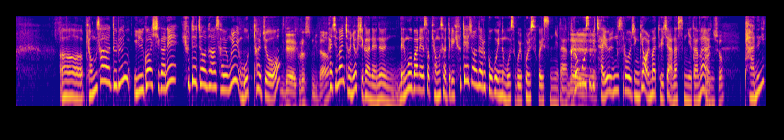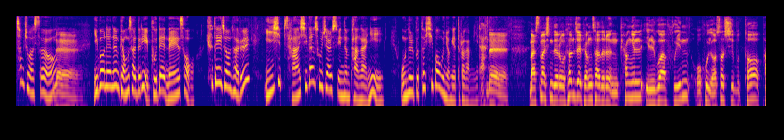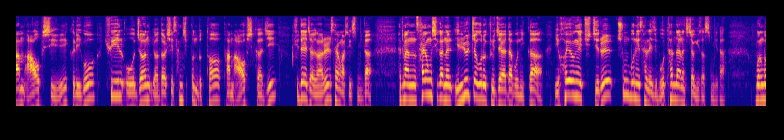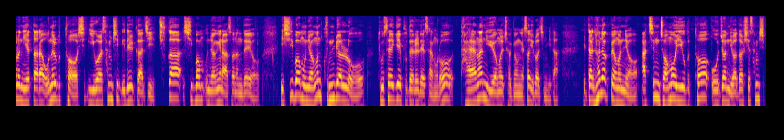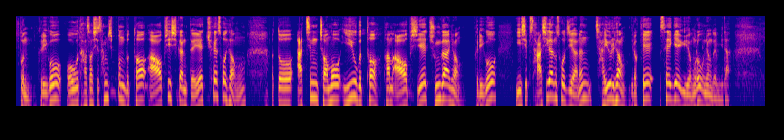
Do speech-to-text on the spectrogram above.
어, 병사들은 일과 시간에 휴대전화 사용을 못하죠. 네, 그렇습니다. 하지만 저녁 시간에는 내무반에서 병사들이 휴대전화를 보고 있는 모습을 볼 수가 있습니다. 네. 그런 모습이 자연스러워진 게 얼마 되지 않았습니다만 그렇죠. 반응이 참 좋았어요. 네. 이번에는 병사들이 부대 내에서 휴대전화를 24시간 소지할 수 있는 방안이 오늘부터 시범 운영에 들어갑니다. 네. 말씀하신 대로 현재 병사들은 평일 일과 후인 오후 6시부터 밤 9시 그리고 휴일 오전 8시 30분부터 밤 9시까지 휴대전화를 사용할 수 있습니다. 하지만 사용 시간을 일률적으로 규제하다 보니까 이 허용의 취지를 충분히 살리지 못한다는 지적이 있었습니다. 국방부는 이에 따라 오늘부터 12월 31일까지 추가 시범 운영에 나서는데요. 이 시범 운영은 군별로 두세 개 부대를 대상으로 다양한 유형을 적용해서 이루어집니다. 일단 현역병은요, 아침 점호 이후부터 오전 8시 30분, 그리고 오후 5시 30분부터 9시 시간대의 최소형, 또 아침 점호 이후부터 밤 9시의 중간형, 그리고 24시간 소지하는 자율형, 이렇게 세 개 유형으로 운영됩니다.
